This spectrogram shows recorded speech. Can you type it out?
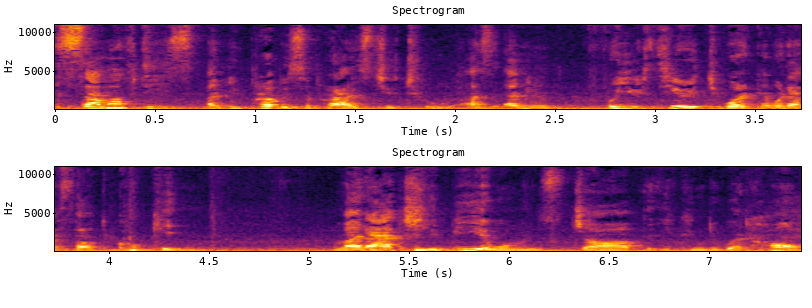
Some of these, I mean, probably surprised you too. As, I mean, for your theory to work, I would have thought cooking might actually be a woman's job that you can do at home.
